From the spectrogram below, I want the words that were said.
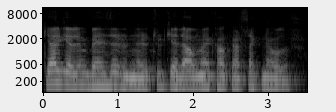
Gel gelelim benzer ürünleri Türkiye'de almaya kalkarsak ne olur?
